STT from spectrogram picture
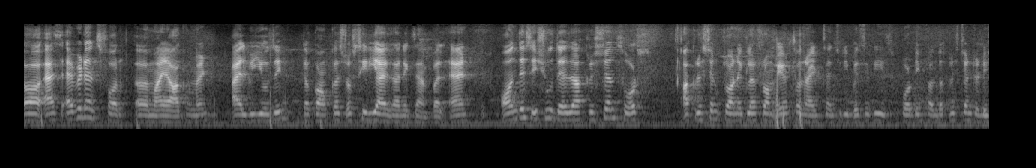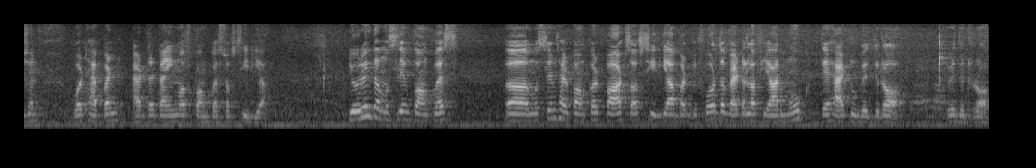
uh, as evidence for uh, my argument, I'll be using the conquest of Syria as an example. And on this issue, there is a Christian source, a Christian chronicler from 8th or 9th century, basically is reporting from the Christian tradition what happened at the time of conquest of Syria. During the Muslim conquest, uh, Muslims had conquered parts of Syria, but before the Battle of Yarmouk, they had to withdraw. Withdraw.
